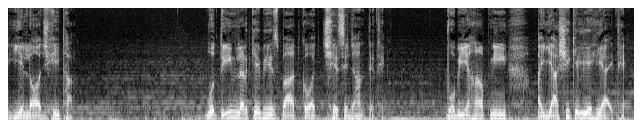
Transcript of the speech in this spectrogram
यह लॉज ही था। वो तीन लड़के भी इस बात को अच्छे से जानते थे। वो भी यहाँ अपनी अयाशी के लिए ही आए थे।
